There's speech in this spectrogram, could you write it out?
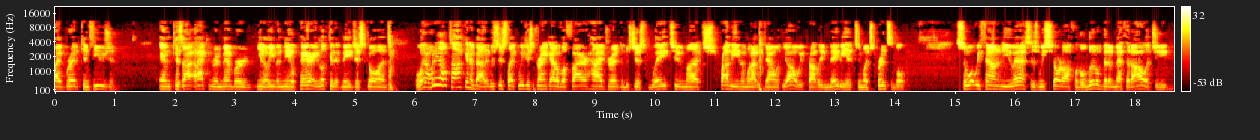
I bred confusion. And because I, I, can remember, you know, even Neil Perry looking at me just going, what, what, are y'all talking about? It was just like we just drank out of a fire hydrant. It was just way too much. Probably even when I was down with y'all, we probably maybe had too much principle. So what we found in the U.S. is we start off with a little bit of methodology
